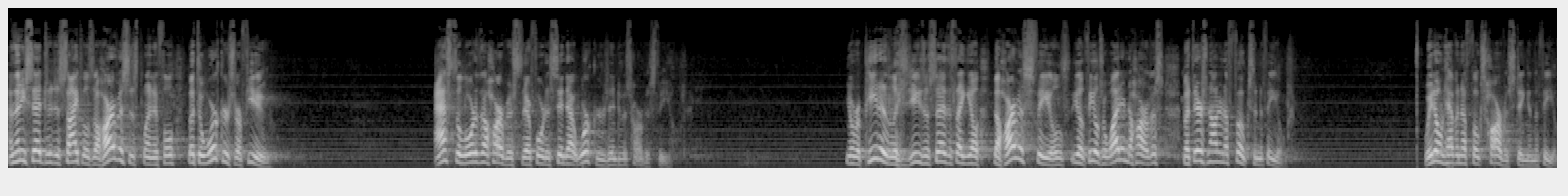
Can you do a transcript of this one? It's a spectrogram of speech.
And then he said to the disciples, The harvest is plentiful, but the workers are few. Ask the Lord of the harvest, therefore, to send out workers into his harvest field. You know, repeatedly, Jesus said this thing, you know, the harvest fields, you know, the fields are white into harvest, but there's not enough folks in the field. We don't have enough folks harvesting in the field.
